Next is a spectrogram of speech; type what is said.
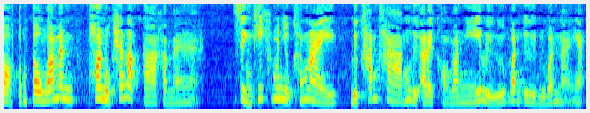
บอกตรงๆว่ามันพอหนูแค่หลับตาค่ะแม่สิ่งที่มันอยู่ข้างในหรือข้างค้างๆหรืออะไรของวันนี้หรือวันอื่นหรือวันไหนอะ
